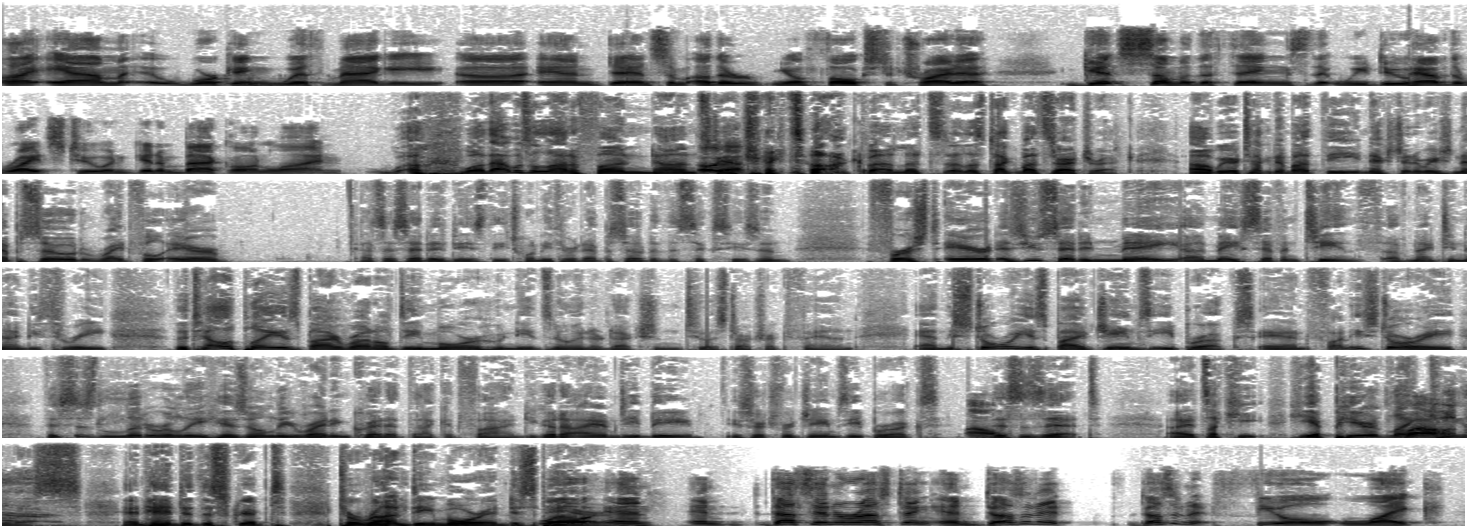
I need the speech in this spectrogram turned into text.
I am working with Maggie uh, and and some other you know folks to try to get some of the things that we do have the rights to and get them back online. Well, well, that was a lot of fun non-Star Oh, yeah. Trek talk. Let's let's talk about Star Trek. Uh, we were talking about the Next Generation episode, Rightful Heir. As I said, it is the 23rd episode of the sixth season. First aired, as you said, in May, uh, May 17th of 1993. The teleplay is by Ronald D. Moore, who needs no introduction to a Star Trek fan. And the story is by James E. Brooks. And funny story, this is literally his only writing credit that I could find. You go to IMDb, you search for James E. Brooks. Wow. This is it. Uh, it's like he, he appeared like Wow. Kahless and handed the script to Ron D. Moore and disappeared. Well, and and that's interesting. And doesn't it doesn't it feel like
